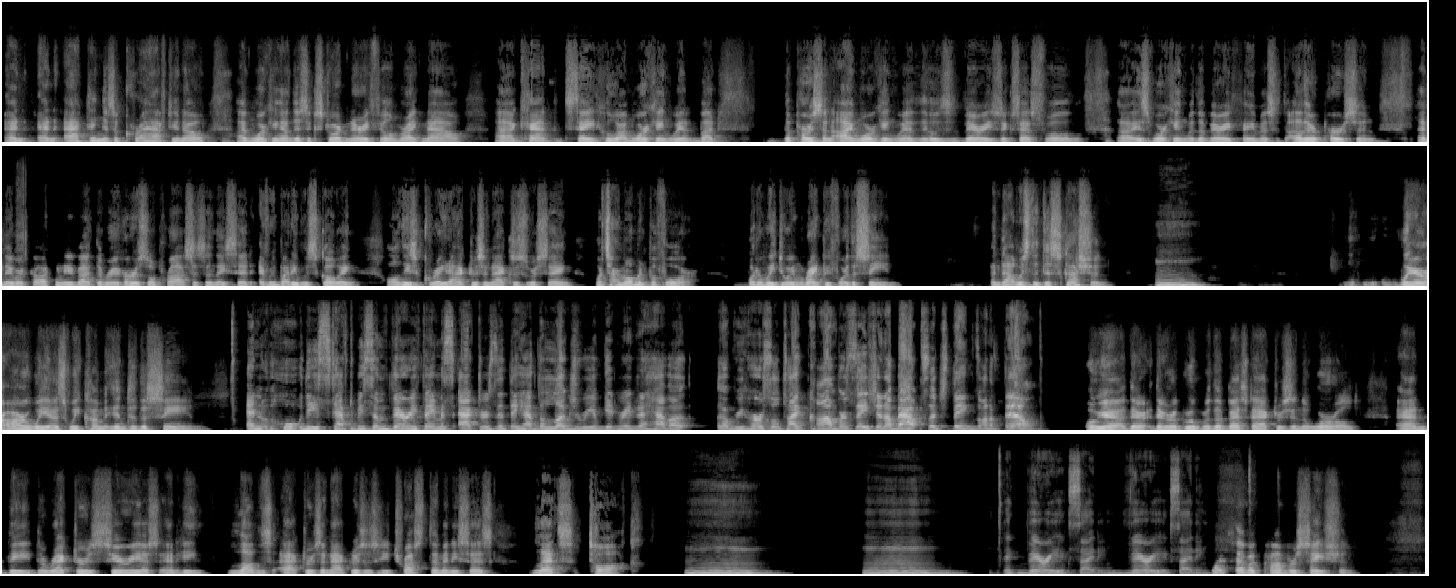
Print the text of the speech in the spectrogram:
And, and acting is a craft, you know. I'm working on this extraordinary film right now. I can't say who I'm working with, but the person I'm working with, who's very successful, uh, is working with a very famous other person. And they were talking to me about the rehearsal process. And they said everybody was going, all these great actors and actresses were saying, What's our moment before? What are we doing right before the scene? And that was the discussion. Mm. Where are we as we come into the scene? And who these have to be some very famous actors that they have the luxury of getting ready to have a, a rehearsal type conversation about such things on a film. Oh yeah, they're they're a group of the best actors in the world, and the director is serious, and he loves actors and actresses. He trusts them, and he says, "Let's talk." Mm. Mm. Very exciting. Very exciting. Let's have a conversation.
